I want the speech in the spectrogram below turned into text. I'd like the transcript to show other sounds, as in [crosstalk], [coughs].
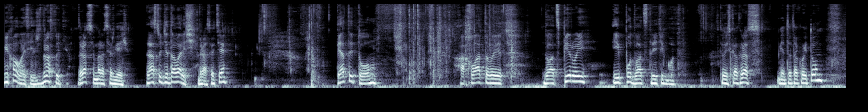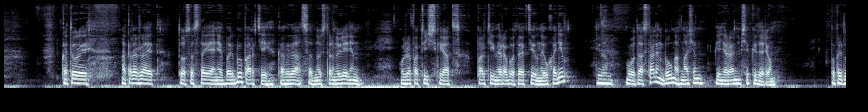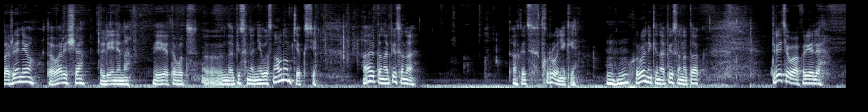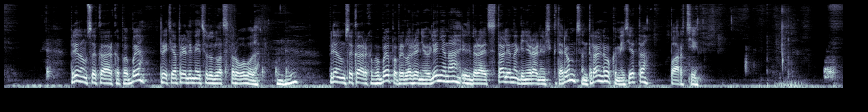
Михаил Васильевич, здравствуйте. Здравствуйте, Марат Сергеевич. Здравствуйте, товарищи. Здравствуйте. Пятый том охватывает 21 и по 23 год. То есть как раз это такой том, который отражает то состояние борьбы партии, когда, с одной стороны, Ленин уже фактически от партийной работы активно уходил, Да. вот, а Сталин был назначен генеральным секретарем по предложению товарища Ленина. И это вот э, написано не в основном тексте, а это написано, так сказать, в хронике. В хронике написано так. 3 апреля Пленум ЦК РКПБ, 3 апреля имеется в виду 22 года, Пленум ЦК РКПБ по предложению Ленина избирает Сталина генеральным секретарем Центрального комитета партии.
